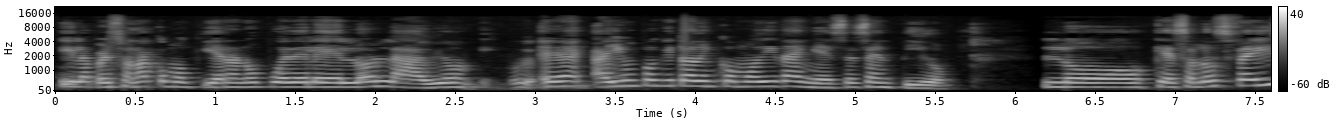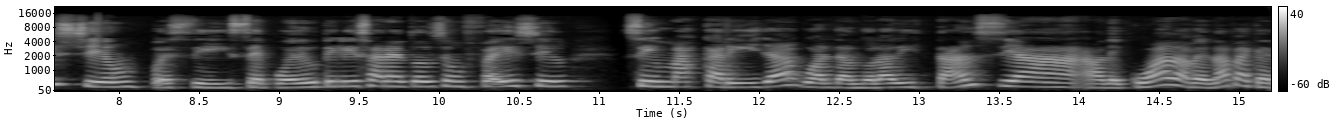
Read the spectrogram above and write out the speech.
y la persona como quiera no puede leer los labios. Eh, hay un poquito de incomodidad en ese sentido. Lo que son los face shield, pues sí, se puede utilizar entonces un face shield sin mascarilla, guardando la distancia adecuada, ¿verdad? Para que,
